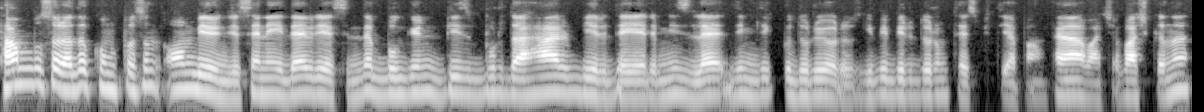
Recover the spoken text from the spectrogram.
Tam bu sırada Kumpas'ın 11. seneyi devriyesinde bugün biz burada her bir değerimizle dimdik duruyoruz gibi bir durum tespiti yapan Fenerbahçe Başkanı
